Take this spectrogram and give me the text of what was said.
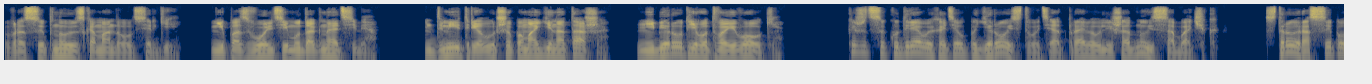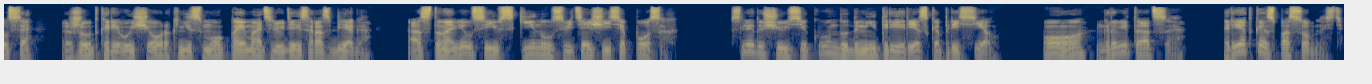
В рассыпную скомандовал Сергей. Не позвольте ему догнать себя. Дмитрий, лучше помоги Наташе. Не берут его твои волки. Кажется, Кудрявый хотел погеройствовать и отправил лишь одну из собачек. Строй рассыпался, жутко ревущий орк не смог поймать людей с разбега. Остановился и вскинул светящийся посох. В следующую секунду Дмитрий резко присел. О, гравитация. Редкая способность.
